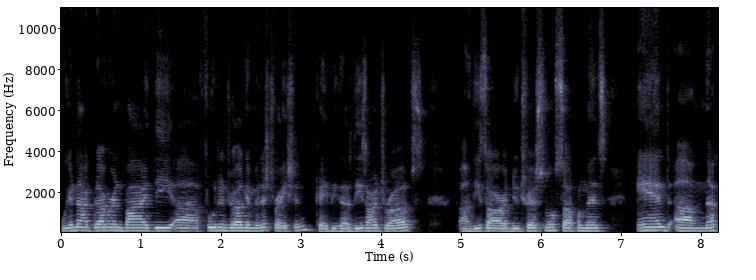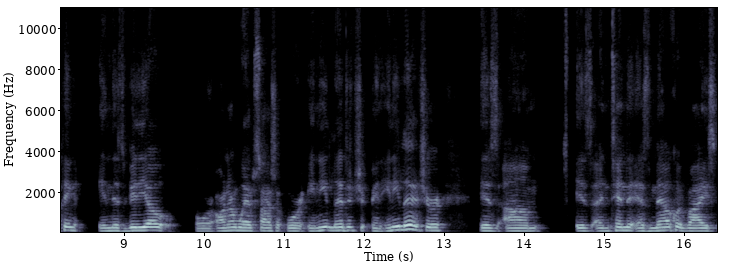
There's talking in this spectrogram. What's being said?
we're not governed by the uh, Food and Drug Administration, okay, because these aren't drugs. Uh, these are nutritional supplements and um, nothing in this video or on our websites or, any literature in any literature is um, is intended as medical advice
